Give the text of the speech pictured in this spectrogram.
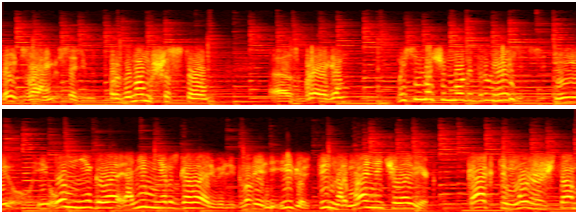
Вейпзайм с этим прыгуном шестом, э, с Брэгом. Мы с ним очень много дружили. И, и он мне говорил, они мне разговаривали, говорили, Игорь, ты нормальный человек. Как ты можешь там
